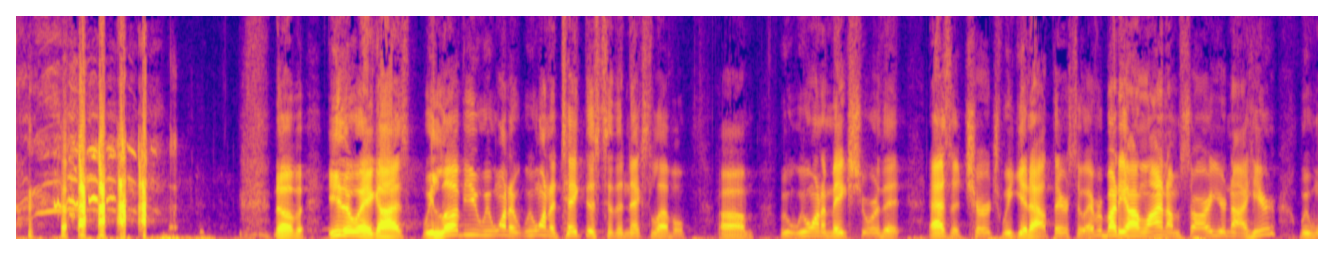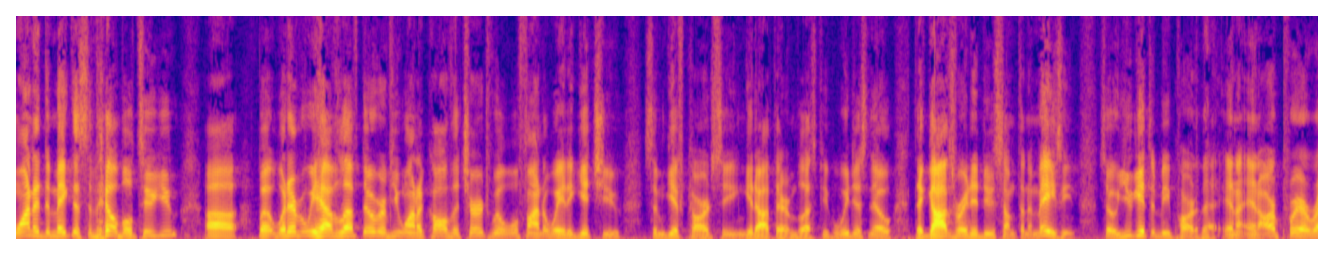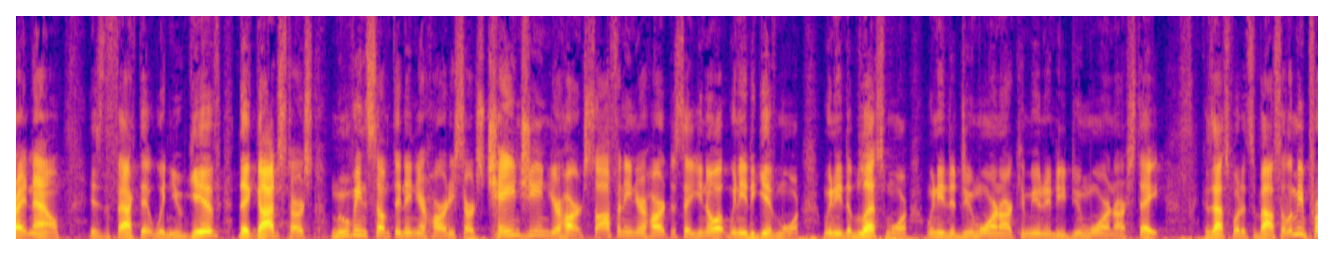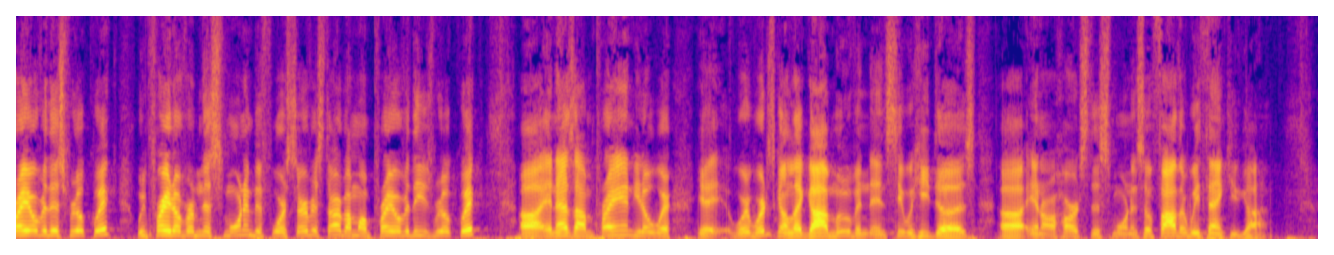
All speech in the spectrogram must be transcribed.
No, no but either way, guys, we love you. We want to we want to take this to the next level. Um, we, we want to make sure that as a church we get out there. So, everybody online, I'm sorry you're not here. We wanted to make this available to you. Uh, but whatever we have left over, if you want to call the church, we'll, we'll find a way to get you some gift cards so you can get out there and bless people. We just know that God's ready to do something amazing. So, you get to be part of that. And, and our prayer right now is the fact that when you give, that God starts moving something in your heart. He starts changing your heart, softening your heart to say, you know what, we need to give more. We need to bless more. We need to do more in our community, do more in our state. Because that's what it's about. So let me pray over this real quick. We prayed over them this morning before service started, but I'm going to pray over these real quick. Uh, and as I'm praying, you know, we're, we're, we're just going to let God move and, and see what He does uh, in our hearts this morning. So, Father, we thank you, God.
